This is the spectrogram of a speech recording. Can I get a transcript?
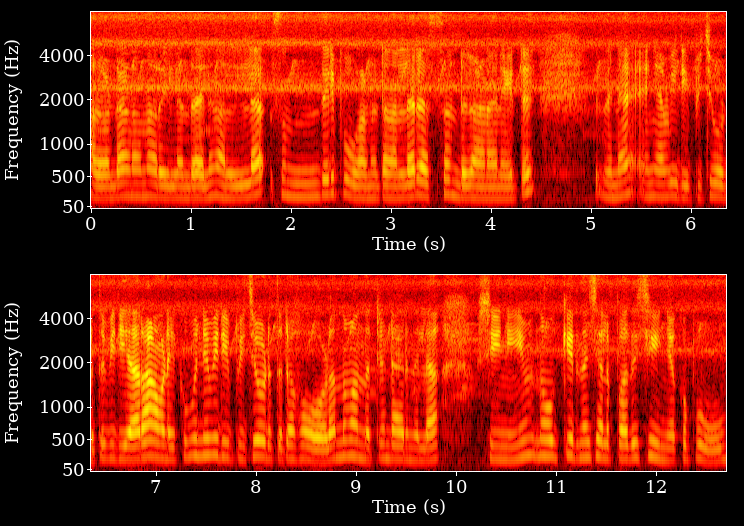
അതുകൊണ്ടാണോന്ന് അറിയില്ല. എന്തായാലും നല്ല സുന്ദരി പൂവാണ് കേട്ടോ നല്ല രസമുണ്ട് കാണാനായിട്ട്. ഇതിനെ ഞാൻ വിരിപ്പിച്ച് കൊടുത്ത് വിരിയാറാവണേക്ക് മുന്നേ വിരിപ്പിച്ച് കൊടുത്തിട്ട് ഹോളൊന്നും വന്നിട്ടുണ്ടായിരുന്നില്ല. പക്ഷെ ഇനിയും നോക്കിയിരുന്ന ചിലപ്പോൾ അത് ചീഞ്ഞൊക്കെ പോവും.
